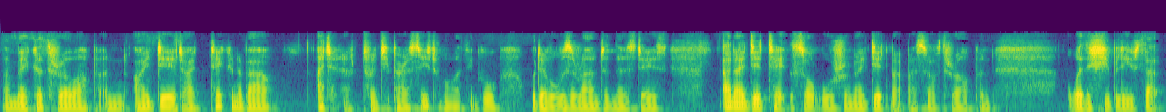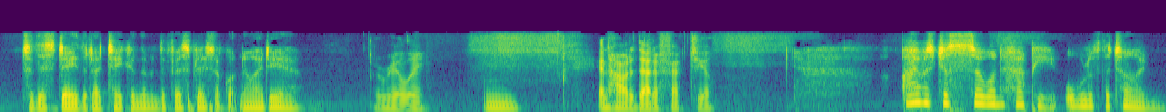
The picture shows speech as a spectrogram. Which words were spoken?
and make her throw up, and I did. I'd taken about, I don't know, 20 paracetamol, I think, or whatever was around in those days. And I did take the salt water, and I did make myself throw up. And whether she believes that to this day that I'd taken them in the first place, I've got no idea. Really? Mm. And how did that affect you? I was just so unhappy all of the time.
